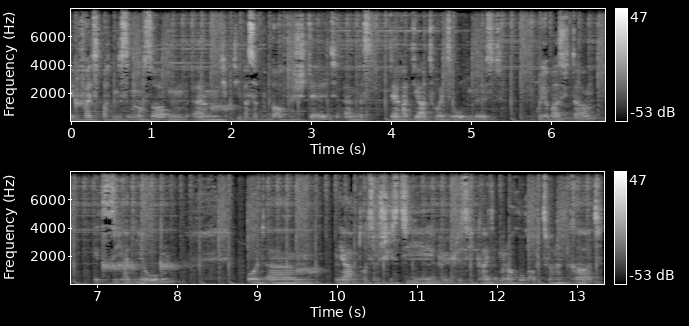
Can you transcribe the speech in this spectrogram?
Jedenfalls macht mir das immer noch Sorgen. Ähm, ich habe die Wasserpumpe auch verstellt, ähm, dass der Radiator jetzt oben ist. Früher war sie da, jetzt ist sie halt hier oben. Und ähm, ja, trotzdem schießt die Kühlflüssigkeit immer noch hoch auf 200 Grad.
